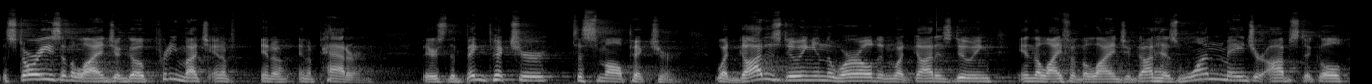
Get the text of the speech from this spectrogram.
The stories of Elijah go pretty much in a in a, in a pattern. There's the big picture to small picture. What God is doing in the world and what God is doing in the life of Elijah. God has one major obstacle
